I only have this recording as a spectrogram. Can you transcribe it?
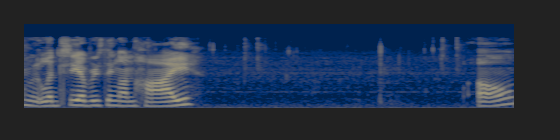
Wait, let's see everything on high. Oh.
